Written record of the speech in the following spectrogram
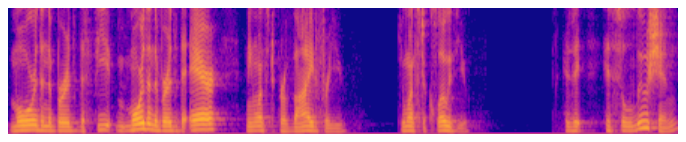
more than the birds, the fe- more than the birds of the air, and he wants to provide for you. He wants to clothe you. His, his solution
